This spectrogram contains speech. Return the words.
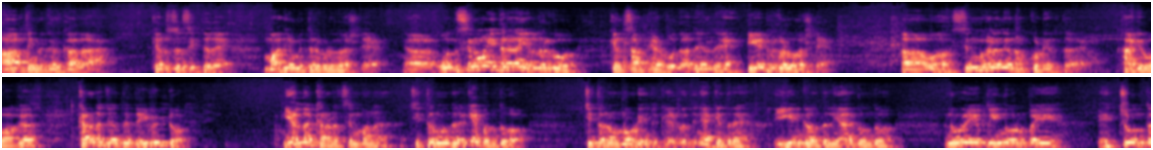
ಆರು ತಿಂಗಳ ಕಾಲ ಕೆಲಸ ಸಿಗ್ತದೆ. ಮಾಧ್ಯಮ ಮಿತ್ರಗಳಿಗೂ ಅಷ್ಟೇ. ಒಂದು ಸಿನಿಮಾ ಇದ್ರೆ ಎಲ್ರಿಗೂ ಕೆಲಸ ಅಂತ ಹೇಳ್ಬೋದು. ಅದಲ್ಲದೆ ಥಿಯೇಟ್ರ್ಗಳು ಅಷ್ಟೇ. ಸಿನಿಮಾಗಳನ್ನೇ ನಂಬ್ಕೊಂಡಿರ್ತಾರೆ. ಹಾಗಿರುವಾಗ ಕನ್ನಡ ಜನತೆ ದಯವಿಟ್ಟು ಎಲ್ಲ ಕನ್ನಡ ಸಿನಿಮಾನ ಚಿತ್ರಮಂದಿರಕ್ಕೆ ಬಂದು ಚಿತ್ರವನ್ನು ನೋಡಿ ಅಂತ ಕೇಳ್ಕೊತೀನಿ. ಯಾಕೆಂದ್ರೆ ಈಗಿನ ಕಾಲದಲ್ಲಿ ಯಾರಿಗೊಂದು ನೂರೈವತ್ತು, ಇನ್ನೂರು ರೂಪಾಯಿ ಹೆಚ್ಚು ಅಂತ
